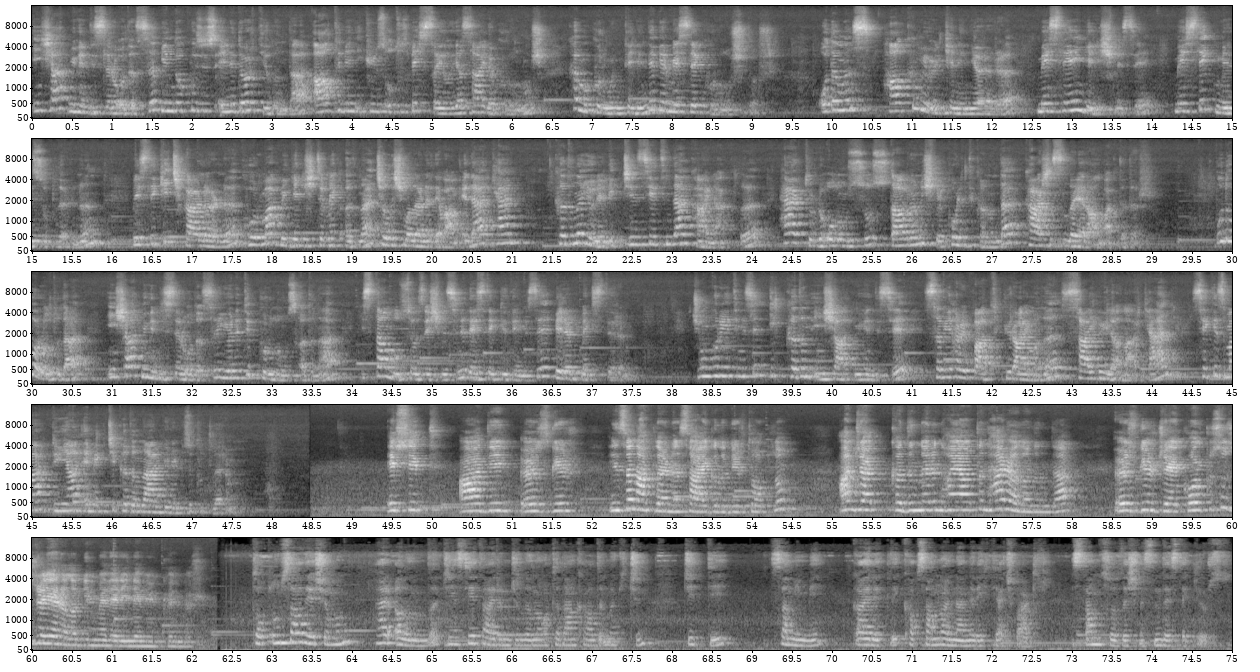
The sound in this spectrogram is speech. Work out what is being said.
İnşaat Mühendisleri Odası 1954 yılında 6235 sayılı yasayla kurulmuş kamu kurumu niteliğinde bir meslek kuruluştur. Odamız halkın ve ülkenin yararı, mesleğin gelişmesi, meslek mensuplarının mesleki çıkarlarını korumak ve geliştirmek adına çalışmalarına devam ederken kadına yönelik cinsiyetinden kaynaklı her türlü olumsuz davranış ve politikanın da karşısında yer almaktadır. Bu doğrultuda İnşaat Mühendisleri Odası Yönetim Kurulumuz adına İstanbul Sözleşmesi'ni desteklediğimizi belirtmek isterim. Cumhuriyetimizin ilk kadın inşaat mühendisi Sabiha Rıfat Gürayman'ı saygıyla anarken 8 Mart Dünya Emekçi Kadınlar Günümüzü kutlarım. eşit, adil, özgür, insan haklarına saygılı bir toplum ancak kadınların hayatın her alanında özgürce, korkusuzca yer alabilmeleriyle mümkündür. Toplumsal yaşamın her alanında cinsiyet ayrımcılığını ortadan kaldırmak için ciddi, samimi, gayretli, kapsamlı önlemlere ihtiyaç vardır. İstanbul Sözleşmesi'ni destekliyoruz.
